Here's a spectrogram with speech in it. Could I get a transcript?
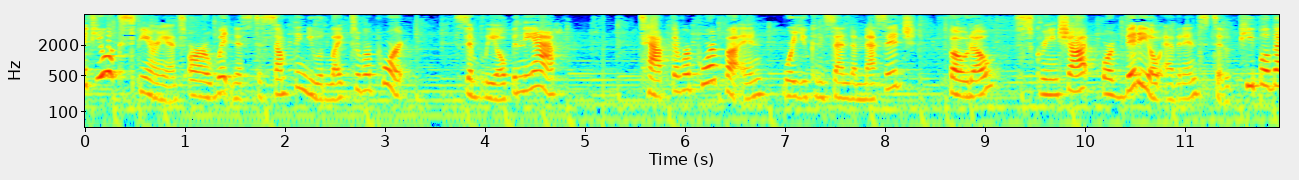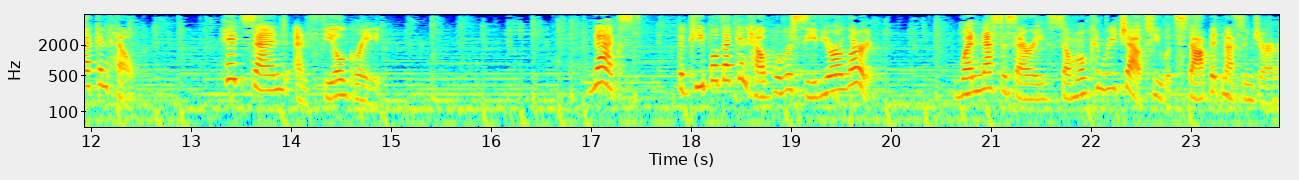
If you experience or are witness to something you would like to report, simply open the app Tap the report button where you can send a message, photo, screenshot, or video evidence to the people that can help. Hit send and feel great. Next, the people that can help will receive your alert. When necessary, someone can reach out to you with STOPit Messenger,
